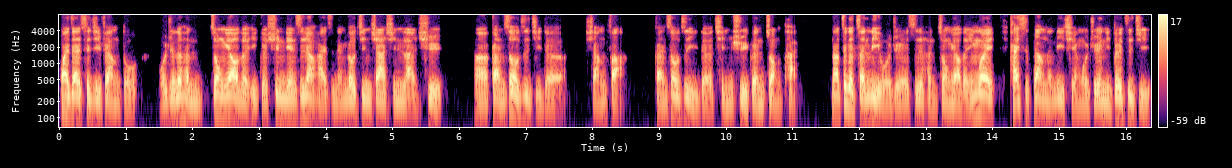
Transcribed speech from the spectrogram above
外在刺激非常多。我觉得很重要的一个训练是让孩子能够静下心来去，呃，感受自己的想法，感受自己的情绪跟状态。那这个整理我觉得是很重要的，因为开始培养能力前，我觉得你对自己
